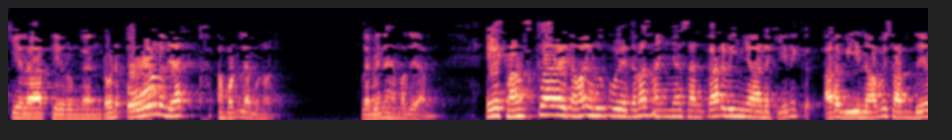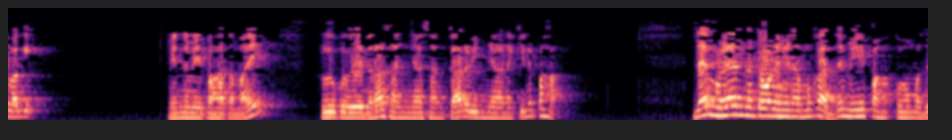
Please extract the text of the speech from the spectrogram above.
කියලා තේරුම් ගන්න ඕනේ. ඕන දෙයක් අපට ලැබුණාට. ලැබෙන හැම දෙයක්ම. ඒ සංස්කාරය තමයි රූප වේදනා සංඥා සංකාර විඥාන කියන එක. අර වීණාවේ ශබ්දය වගේ. මෙන්න මේ පහ තමයි රූප වේදනා සංඥා සංකාර විඥාන කියන පහ. දැන් හොයන්නට ඕන එහෙනම් මොකද්ද මේ පහ කොහොමද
